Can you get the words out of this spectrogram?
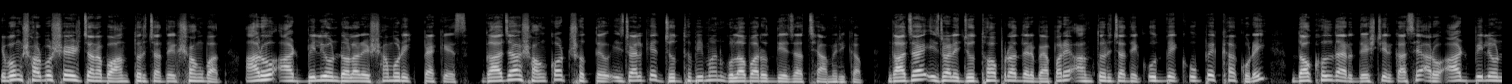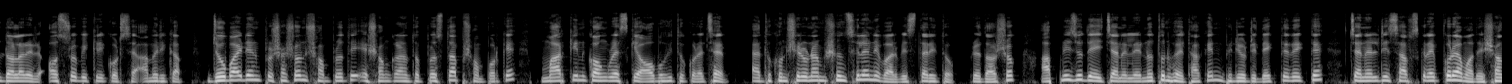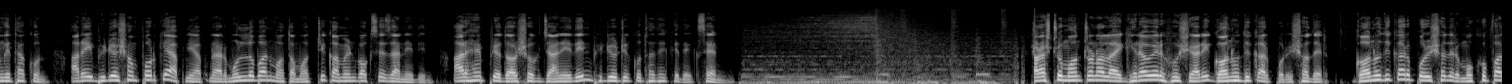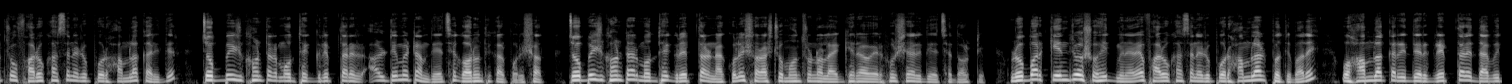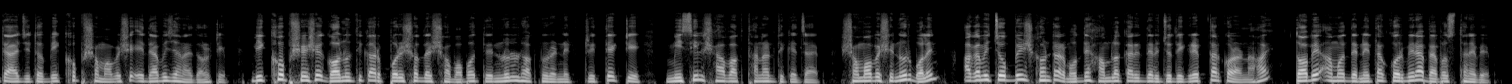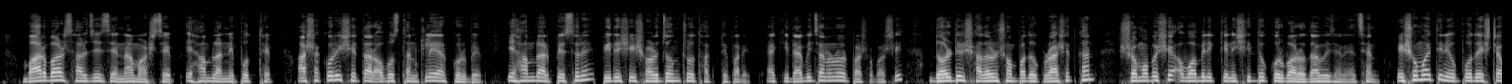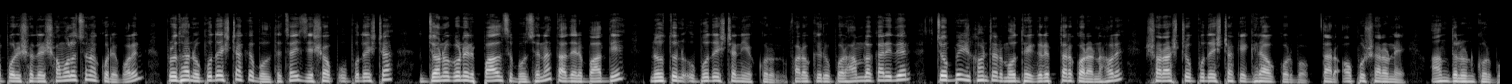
এবং সর্বশেষ জানাব আন্তর্জাতিক সংবাদ। আরও আট বিলিয়ন ডলারের সামরিক প্যাকেজ। গাজা সংকট সত্ত্বেও ইসরায়েলকে যুদ্ধবিমান গোলাবারুদ দিয়ে যাচ্ছে আমেরিকা। গাজায় ইসরায়েলি যুদ্ধ অপরাধের ব্যাপারে আন্তর্জাতিক উদ্বেগ উপেক্ষা করেই দখলদার দেশটির কাছে আরও আট বিলিয়ন ডলারের অস্ত্র বিক্রি করছে আমেরিকা। জো বাইডেন প্রশাসন সম্প্রতি এ সংক্রান্ত প্রস্তাব সম্পর্কে মার্কিন কংগ্রেসকে অবহিত করেছেন এতক্ষণ শিরোনাম শুনছিলেন এবার বিস্তারিত। প্রিয় দর্শক, আপনি যদি এই চ্যানেলে নতুন হয়ে থাকেন, ভিডিওটি দেখতে দেখতে চ্যানেলটি সাবস্ক্রাইব করে আমাদের সঙ্গে থাকুন। আর এই ভিডিও সম্পর্কে আপনি আপনার মূল্যবান মতামতটি কমেন্ট বক্সে জানিয়ে দিন। আর হ্যাঁ প্রিয় দর্শক, জানিয়ে দিন ভিডিওটি কোথা থেকে দেখছেন। স্বরাষ্ট্র মন্ত্রণালয় ঘেরাওয়ের হুঁশিয়ারি গণ অধিকার পরিষদের। গণ অধিকার পরিষদের মুখপাত্র ফারুক হাসানের উপর হামলাকারীদের চব্বিশ ঘণ্টার মধ্যে গ্রেপ্তারের আলটিমেটাম দিয়েছে গণ অধিকার পরিষদ। চব্বিশ ঘণ্টার মধ্যে গ্রেপ্তার না করলে স্বরাষ্ট্র মন্ত্রণালয় ঘেরাওয়ের হুঁশিয়ারি দিয়েছে দলটি। রোববার কেন্দ্রীয় শহীদ মিনারে ফারুক হাসানের উপর হামলার প্রতিবাদে ও হামলাকারীদের গ্রেপ্তারের দাবিতে আয়োজিত বিক্ষোভ সমাবেশে এ দাবি জানায় দলটি। বিক্ষোভ শেষে গণ অধিকার পরিষদের সভাপতি নুরুল হক নূরের নেতৃত্বে একটি মিছিল শাহবাগ থানার দিকে যায়। সমাবেশে নূর বলেন আগামী চব্বিশ ঘণ্টার মধ্যে হামলাকারীদের যদি গ্রেপ্তার করা না হয়, তবে আমাদের নেতাকর্মীরা ব্যবস্থা নেবে। বারবার সার্জিসে নাম আসছে এ হামলার নেপথ্যে। আশা করি সে তার অবস্থান ক্লিয়ার করবে। এ হামলার পেছনে বিদেশি ষড়যন্ত্র থাকতে পারে। একই দাবি জানানোর পাশাপাশি দলটির সাধারণ সম্পাদক রাশেদ খান সমাবেশে আওয়ামী লীগকে নিষিদ্ধ করবারও দাবি জানিয়েছেন। এ সময় তিনি উপদেষ্টা পরিষদের সমালোচনা করে বলেন, প্রধান উপদেষ্টাকে বলতে চাই, যেসব উপদেষ্টা জনগণের পালস বোঝে না, তাদের বাদ দিয়ে নতুন উপদেষ্টা নিয়োগ করুন। ফারুকের উপর হামলাকারীদের চব্বিশ ঘণ্টার মধ্যে গ্রেপ্তার করা না হলে স্বরাষ্ট্র উপদেষ্টাকে ঘেরাও করব, তার অপসারণে আন্দোলন করব।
